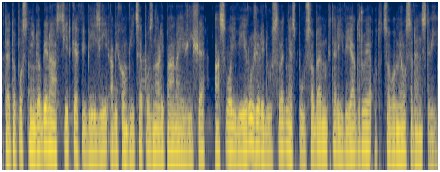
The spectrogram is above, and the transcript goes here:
V této postní době nás církev vybízí, abychom více poznali Pána Ježíše a svoji víru žili důsledně způsobem, který vyjadřuje Otcovo milosedenství.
